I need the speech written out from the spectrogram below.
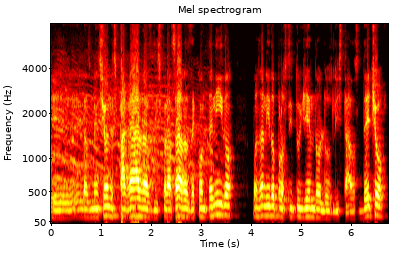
eh, las menciones pagadas, disfrazadas de contenido, pues han ido prostituyendo los listados. De hecho,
